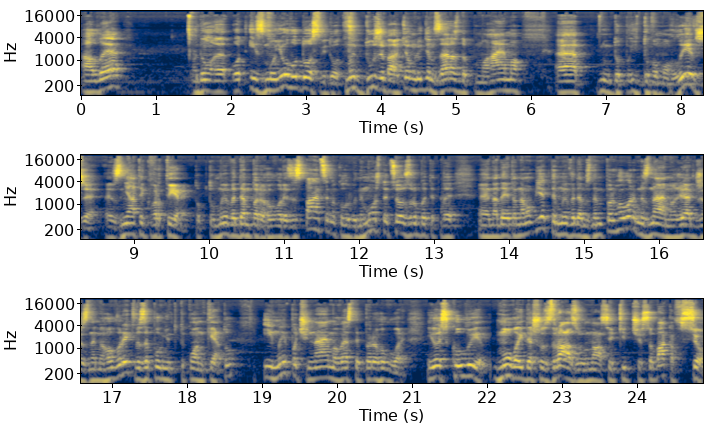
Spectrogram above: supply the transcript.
Але Ну, е, от із моєго досвіду, от ми дуже багатьом людям зараз допомагаємо. е, Ну, допомогли вже е, зняти квартири. Тобто ми ведемо переговори з іспанцями, коли ви не можете цього зробити. Ви надаєте нам об'єкти, ми ведемо з ними переговори. Ми знаємо, як вже з ними говорити. Ви заповнюєте таку анкету, і ми починаємо вести переговори. І ось коли мова йде, що зразу у нас є кіт чи собака, все,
